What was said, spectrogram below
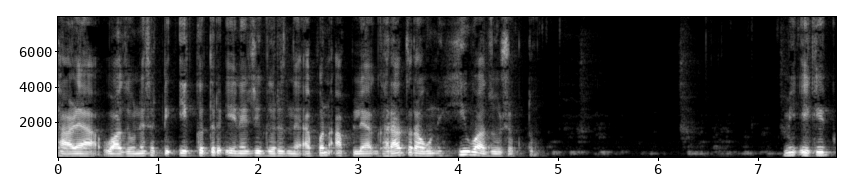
थाळ्या वाजवण्यासाठी एकत्र येण्याची गरज नाही. आपण आपल्या घरात राहून ही वाजवू शकतो. मी एक एक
